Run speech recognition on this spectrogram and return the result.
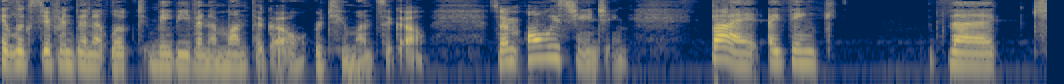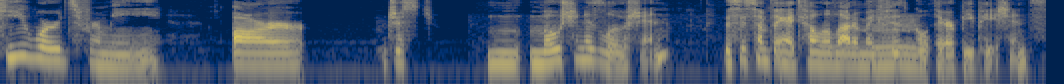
it looks different than it looked maybe even a month ago or two months ago. So I'm always changing. But I think the key words for me are just motion is lotion. This is something I tell a lot of my mm. physical therapy patients.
